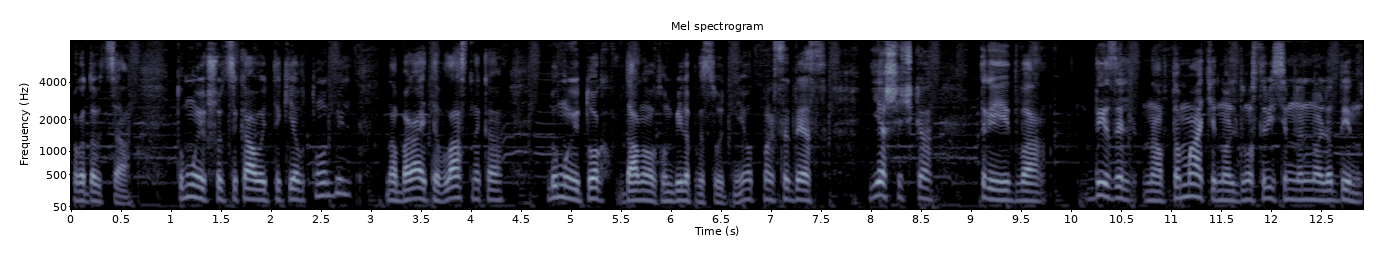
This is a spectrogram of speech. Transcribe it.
продавця. Тому, якщо цікавить такий автомобіль, набирайте власника. Думаю, торг в даного автомобіля присутній. От Mercedes Єшечка 3,2 дизель на автоматі 098 001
